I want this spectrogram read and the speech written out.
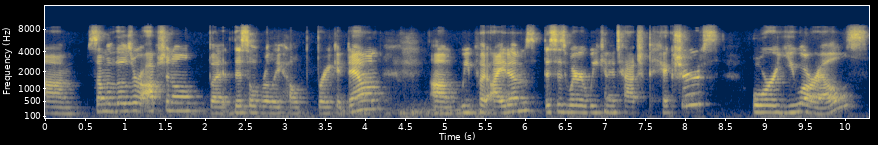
Um, some of those are optional, but this will really help break it down. Um, we put items. This is where we can attach pictures or URLs.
